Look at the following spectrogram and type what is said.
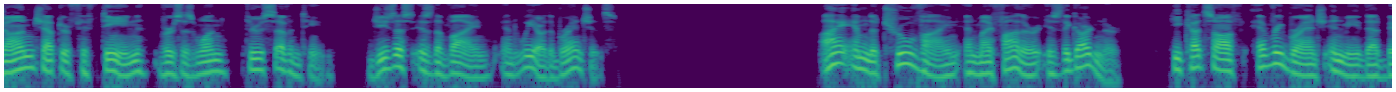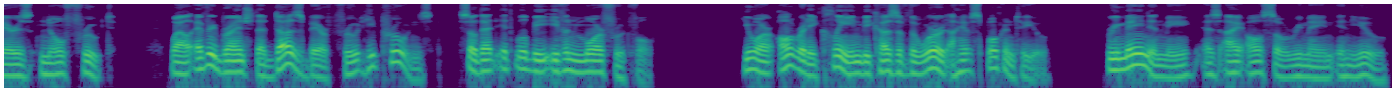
John chapter 15, verses 1 through 17. Jesus is the vine, and we are the branches. I am the true vine, and my Father is the gardener. He cuts off every branch in me that bears no fruit, while every branch that does bear fruit he prunes, so that it will be even more fruitful. You are already clean because of the word I have spoken to you. Remain in me, as I also remain in you.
